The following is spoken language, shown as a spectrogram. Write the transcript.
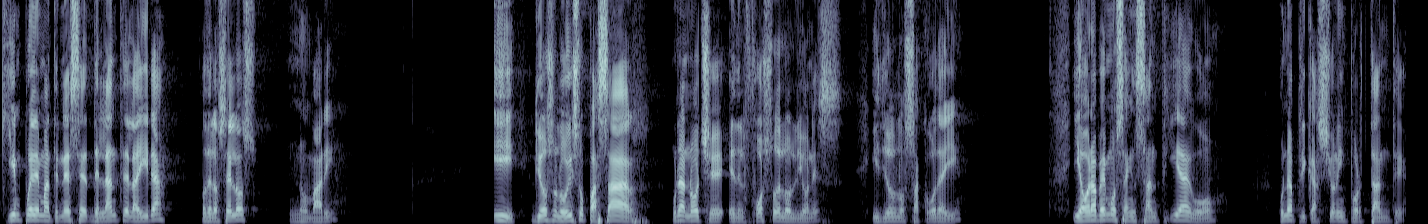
¿quién puede mantenerse delante de la ira o de los celos? No, Mari. Y Dios lo hizo pasar una noche en el foso de los leones y Dios los sacó de ahí. Y ahora vemos en Santiago una aplicación importante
